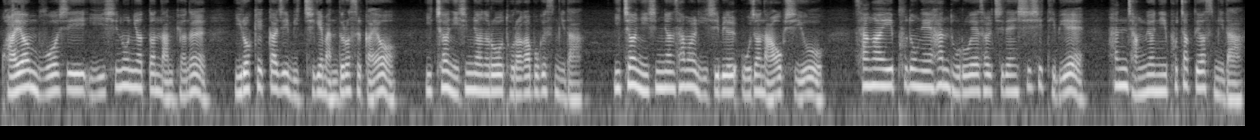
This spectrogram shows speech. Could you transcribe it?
과연 무엇이 이 신혼이었던 남편을 이렇게까지 미치게 만들었을까요? 2020년으로 돌아가 보겠습니다. 2020년 3월 20일 오전 9시 이후 상하이 푸동의 한 도로에 설치된 CCTV에 한 장면이 포착되었습니다.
